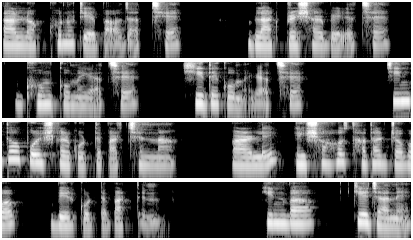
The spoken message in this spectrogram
তার লক্ষণও টের পাওয়া যাচ্ছে। ব্লাড প্রেশার বেড়েছে, ঘুম কমে গেছে, খিদে কমে গেছে। চিন্তাও পরিষ্কার করতে পারছেন না। পারলে এই সহজ ধাঁধার জবাব বের করতে পারতেন। কিংবা কে জানে,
